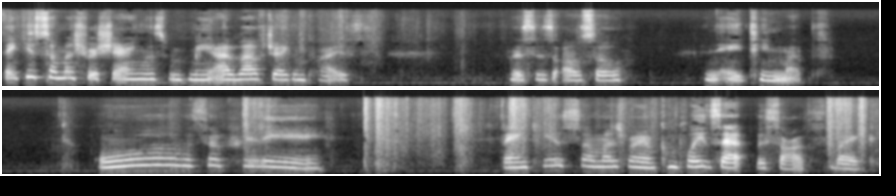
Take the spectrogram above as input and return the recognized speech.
Thank you so much for sharing this with me. I love dragonflies. This is also an 18 month. Oh, it's so pretty. Thank you so much for a complete set with socks. Like,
